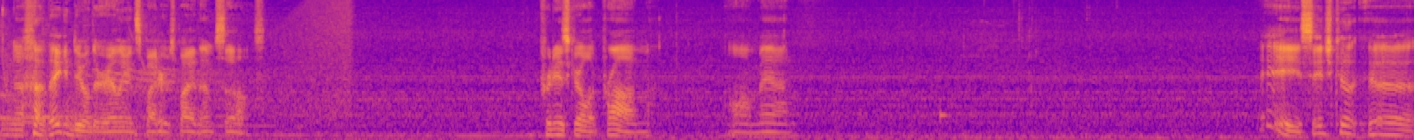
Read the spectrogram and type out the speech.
no. no, they can deal with their alien spiders by themselves. Prettiest girl at prom. Oh man. Hey, Sage uh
